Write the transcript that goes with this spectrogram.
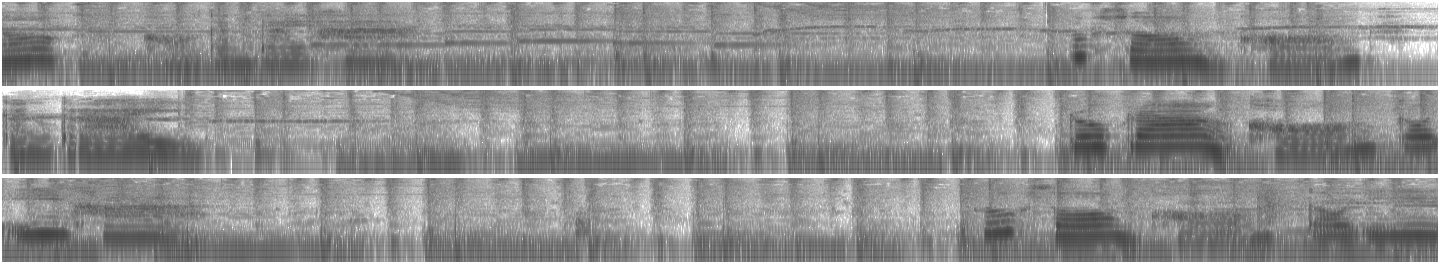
นอกของกันไกค่ะ รูปทรงของกันไกรรูปร่างของเก้าอี้ค่ะ รูปทรงของเก้าอี้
